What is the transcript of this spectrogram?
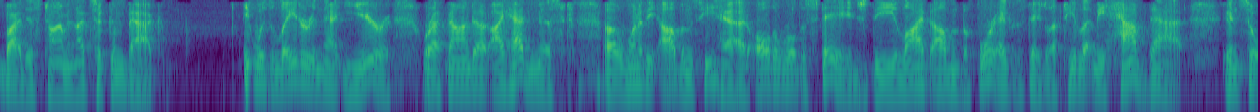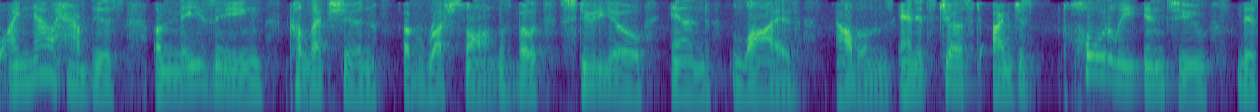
by this time, and I took them back. It was later in that year where I found out I had missed uh, one of the albums he had, All the World is Stage, the live album before Exit Stage Left. He let me have that. And so I now have this amazing collection of Rush songs, both studio and live albums. And it's just, I'm just totally into this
